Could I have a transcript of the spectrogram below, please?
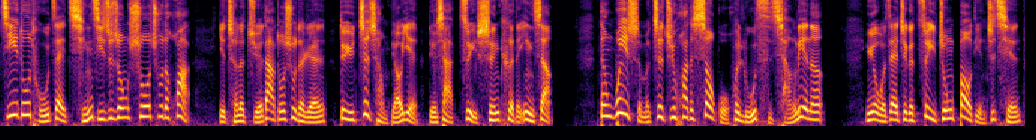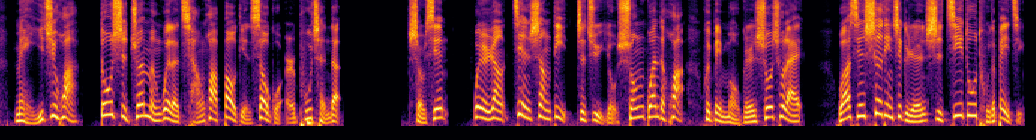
基督徒在情急之中说出的话，也成了绝大多数的人对于这场表演留下最深刻的印象。但为什么这句话的效果会如此强烈呢？因为我在这个最终爆点之前，每一句话都是专门为了强化爆点效果而铺陈的。首先，为了让“见上帝”这句有双关的话会被某个人说出来，我要先设定这个人是基督徒的背景。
